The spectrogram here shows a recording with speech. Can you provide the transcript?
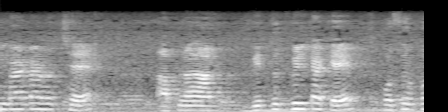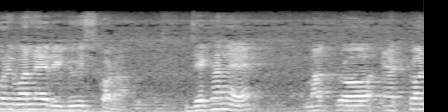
inverter হচ্ছে আপনার বিদ্যুৎ বিলটাকে প্রচুর পরিমাণে রিডিউস করা। যেখানে মাত্র এক টন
